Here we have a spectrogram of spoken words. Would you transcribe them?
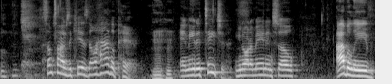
Mm-hmm. Sometimes the kids don't have a parent mm-hmm. and need a teacher. You know what I mean? And so I believe,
